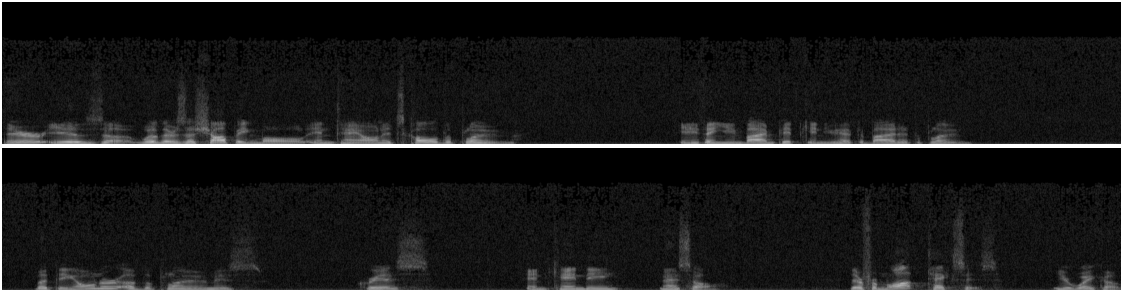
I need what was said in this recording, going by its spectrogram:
there is, uh, well, there's a shopping mall in town. It's called the Plume. Anything you can buy in Pitkin, you have to buy it at the Plume. But the owner of the Plume is Chris and Candy Nassau. They're from Lott, Texas, near Waco.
